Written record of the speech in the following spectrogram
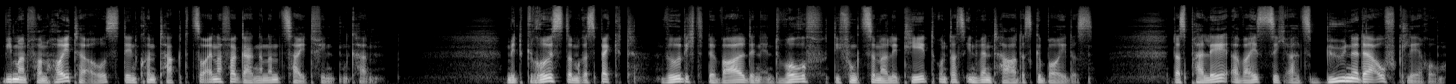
wie man von heute aus den Kontakt zu einer vergangenen Zeit finden kann. Mit größtem Respekt würdigt de Waal den Entwurf, die Funktionalität und das Inventar des Gebäudes. Das Palais erweist sich als Bühne der Aufklärung.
